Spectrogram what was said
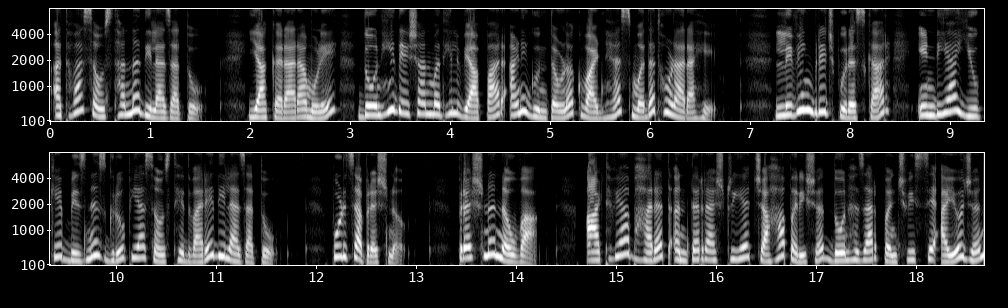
अथवा संस्थांना दिला जातो. या करारामुळे दोन्ही देशांमधील व्यापार आणि गुंतवणूक वाढण्यास मदत होणार आहे. लिव्हिंग ब्रिज पुरस्कार इंडिया युके बिझनेस ग्रुप या संस्थेद्वारे दिला जातो. पुढचा प्रश्न. प्रश्न नववा. आठव्या भारत आंतरराष्ट्रीय चहा परिषद दोन हजार पंचवीसचे आयोजन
